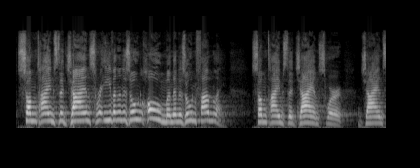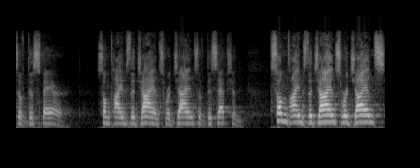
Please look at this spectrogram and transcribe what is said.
Sometimes the giants were even in his own home and in his own family. Sometimes the giants were giants of despair. Sometimes the giants were giants of deception. Sometimes the giants were giants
